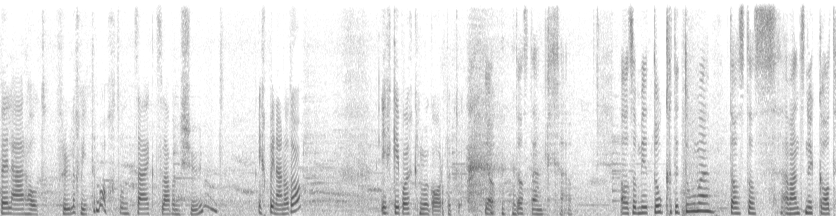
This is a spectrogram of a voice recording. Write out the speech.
weil er halt fröhlich weitermacht und zeigt, das Leben ist schön und ich bin auch noch da. Ich gebe euch genug Arbeit. Ja, das denke ich auch. Also wir drücken den Daumen, dass das, auch wenn es nicht gerade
